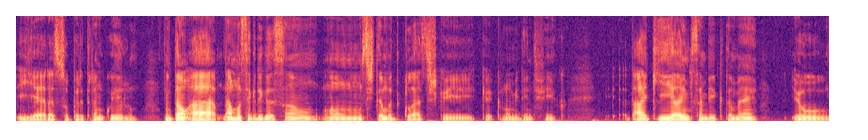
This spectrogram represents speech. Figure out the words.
E era super tranquilo. Então há, há uma segregação, um sistema de classes que, que, que não me identifico. Aqui há em Moçambique também, eu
